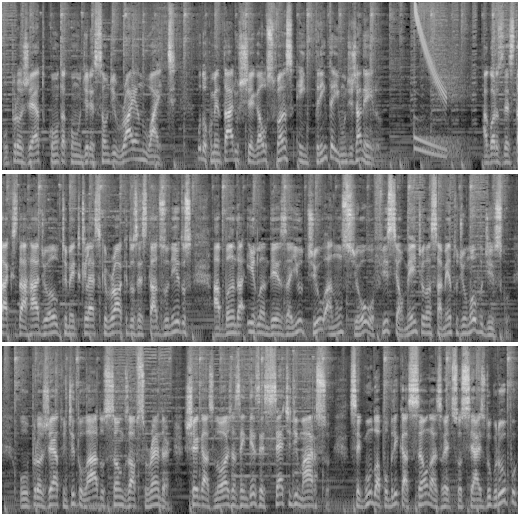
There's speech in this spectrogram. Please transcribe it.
O projeto conta com direção de Ryan White. O documentário chega aos fãs em 31 de janeiro. Agora os destaques da rádio Ultimate Classic Rock dos Estados Unidos. A banda irlandesa U2 anunciou oficialmente o lançamento de um novo disco. O projeto intitulado Songs of Surrender chega às lojas em 17 de março. Segundo a publicação nas redes sociais do grupo,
